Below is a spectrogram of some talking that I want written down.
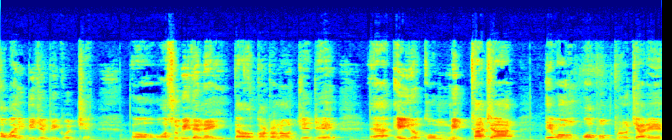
সবাই বিজেপি করছে। তো অসুবিধে নেই, তা ঘটনা হচ্ছে যে এইরকম মিথ্যাচার এবং অপপ্রচারের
